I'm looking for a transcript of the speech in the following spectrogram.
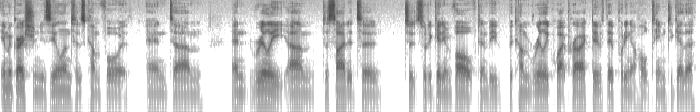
Immigration New Zealand has come forward and, um, and really um, decided to, to sort of get involved and be, become really quite proactive. They're putting a whole team together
